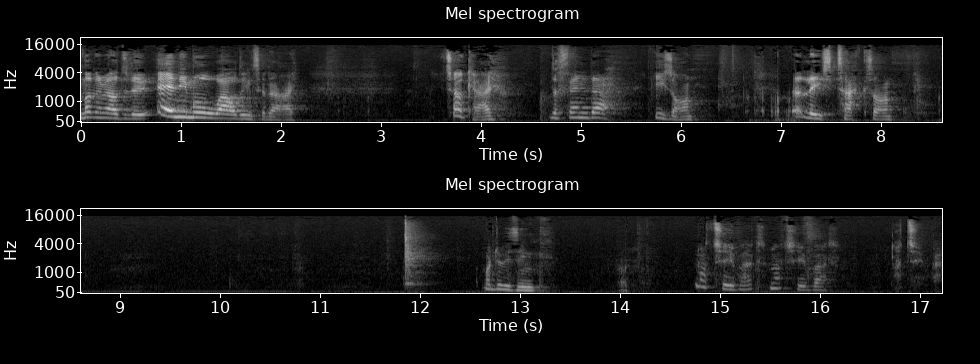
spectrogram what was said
not going to be able to do any more welding today. It's okay. The fender is on. At least tax on. What do we think? Not too bad, not too bad, not too bad.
